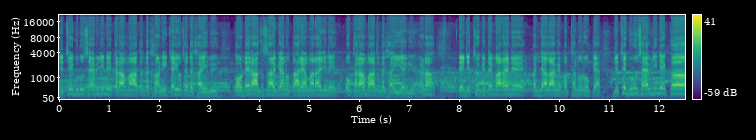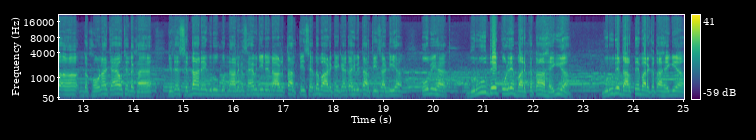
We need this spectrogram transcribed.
ਜਿੱਥੇ ਗੁਰੂ ਸਾਹਿਬ ਜੀ ਨੇ ਕਰਾਮਾਤ ਦਿਖਾਣੀ ਚਾਹੀ ਉੱਥੇ ਦਿਖਾਈ ਵੀ। ਕੌਡੇ ਰਾਖ ਸਰਗਿਆਂ ਨੂੰ ਤਾਰਿਆ ਮਹਾਰਾਜ ਨੇ ਉਹ ਕਰਾਮਾਤ ਦਿਖਾਈ ਹੈਗੀ ਹੈਨਾ? ਤੇ ਜਿੱਥੋਂ ਕਿਤੇ ਮਹਾਰਾਜ ਨੇ ਪੰਜਾ ਲਾ ਕੇ ਪੱਥਰ ਨੂੰ ਰੋਕਿਆ ਜਿੱਥੇ ਗੁਰੂ ਸਾਹਿਬ ਜੀ ਨੇ ਇੱਕ ਅ, ਦਿਖਾਉਣਾ ਚਾਹਿਆ ਉੱਥੇ ਦਿਖਾਇਆ। ਜਿੱਥੇ ਸਿੱਧਾ ਨੇ ਗੁਰੂ ਗੁਰੂ ਨਾਨਕ ਸਾਹਿਬ ਜੀ ਨੇ ਨਾਲ ਧਰਤੀ ਸਿੱਧ ਬਾੜ ਕੇ ਕਹਿੰਦਾ ਸੀ ਵੀ ਧਰਤੀ ਸਾਡੀ ਆ ਉਹ ਵੀ ਹੈ। ਗੁਰੂ ਦੇ ਕੋਲੇ ਬਰਕਤਾਂ ਹੈਗੀਆਂ। ਗੁਰੂ ਦੇ ਦਰ ਤੇ ਬਰਕਤਾਂ ਹੈਗੀਆਂ।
